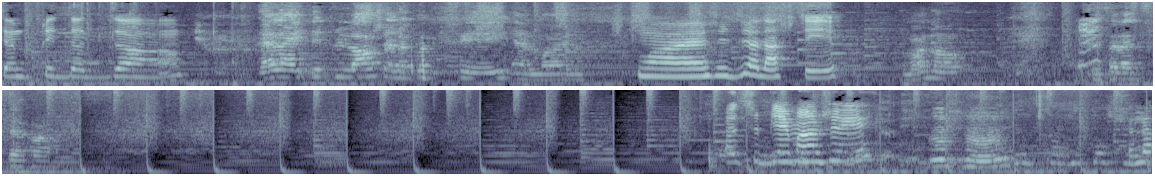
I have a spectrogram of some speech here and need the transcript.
tempeh dedans. Elle a été plus large, elle a pas créé elle-même. Ouais, j'ai dû l'acheter. Moi non. C'est ça la différence. As-tu bien mangé? Mhm. Là.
